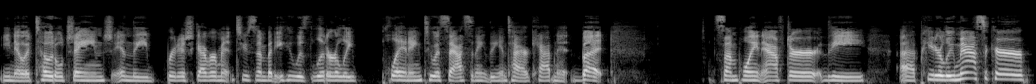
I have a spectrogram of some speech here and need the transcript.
you know, a total change in the British government to somebody who was literally planning to assassinate the entire cabinet. But At some point after the uh, Peterloo massacre,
